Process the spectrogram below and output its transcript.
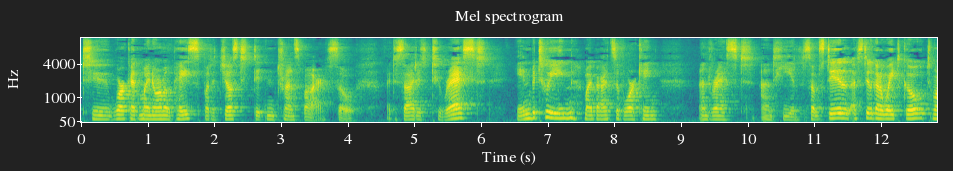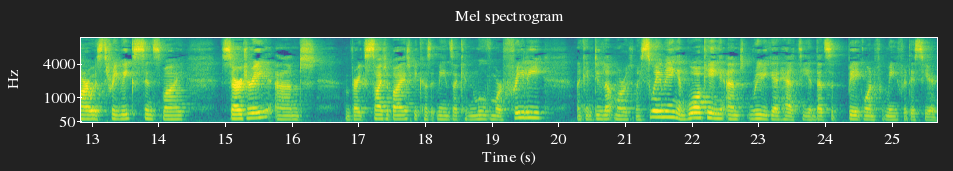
to work at my normal pace, but it just didn't transpire. So I decided to rest in between my bouts of working and rest and heal. So I'm still, I've still got a way to go. Tomorrow is three weeks since my surgery and I'm very excited by it because it means I can move more freely. I can do a lot more with my swimming and walking and really get healthy. And that's a big one for me for this year.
